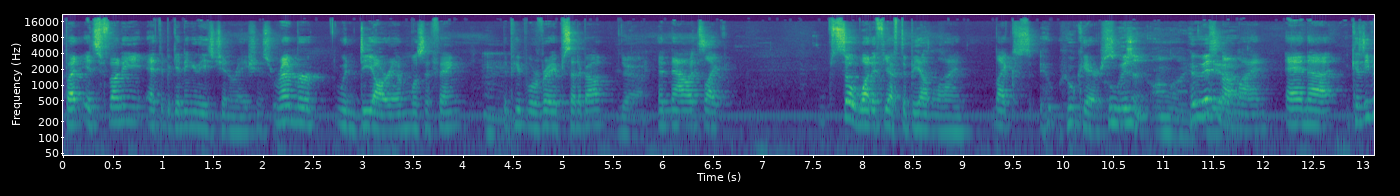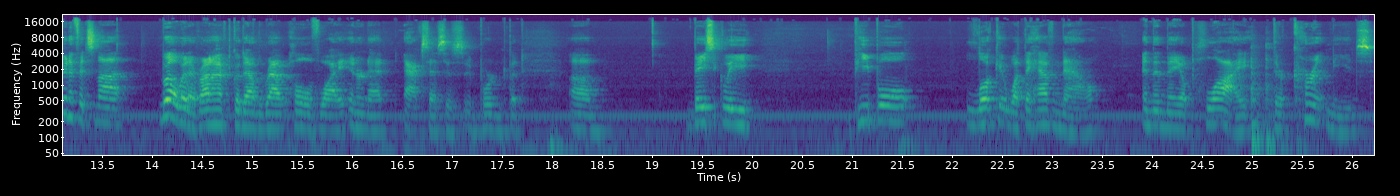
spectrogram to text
But it's funny at the beginning of these generations. Remember when DRM was a thing Mhm. that people were very upset about, Yeah. and now it's like, so what if you have to be online? Like, who, who cares? Who isn't online? Who isn't Yeah. online? And because even if it's not, well, whatever. I don't have to go down the rabbit hole of why internet access is important, but um, basically, people look at what they have now, and then they apply their current needs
